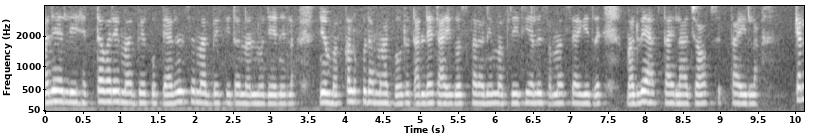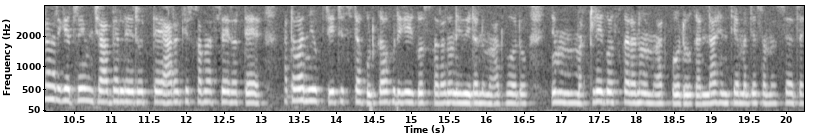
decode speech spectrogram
ಮನೆಯಲ್ಲಿ ಹೆತ್ತವರೇ ಮಾಡಬೇಕು ಪ್ಯಾರೆಂಟ್ಸೇ ಮಾಡಬೇಕು, ಇದನ್ನು ಅನ್ನೋದೇನಿಲ್ಲ ನೀವು ಮಕ್ಕಳು ಕೂಡ ಮಾಡ್ಬೋದು. ತಂದೆ ತಾಯಿಗೋಸ್ಕರ ನಿಮ್ಮ ಪ್ರೀತಿಯಲ್ಲಿ ಸಮಸ್ಯೆ ಆಗಿದ್ದರೆ ಮದುವೆ ಆಗ್ತಾ ಇಲ್ಲ ಜಾಬ್ ಸಿಗ್ತಾ ಇಲ್ಲ. ಕೆಲವರಿಗೆ ಡ್ರೀಮ್ ಜಾಬಲ್ಲೇ ಇರುತ್ತೆ, ಆರೋಗ್ಯ ಸಮಸ್ಯೆ ಇರುತ್ತೆ, ಅಥವಾ ನೀವು ಪ್ರೀತಿಸಿದ ಹುಡುಗ ಹುಡುಗಿಗೋಸ್ಕರನೂ ನೀವು ಇದನ್ನು ಮಾಡ್ಬೋದು, ನಿಮ್ಮ ಮಕ್ಕಳಿಗೋಸ್ಕರನೂ ಮಾಡ್ಬೋದು, ಗಂಡ ಹೆಂಡತಿಯ ಮಧ್ಯೆ ಸಮಸ್ಯೆ ಆದರೆ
